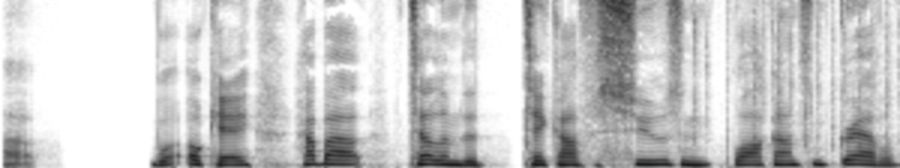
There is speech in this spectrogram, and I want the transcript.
Uh, well, okay. How about tell him to take off his shoes and walk on some gravel?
